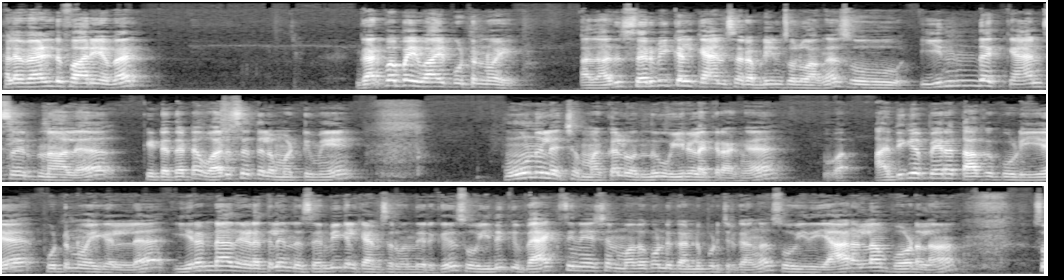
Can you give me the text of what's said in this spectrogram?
ஹலோ வேல்டு ஃபார் எவர். கர்ப்பப்பை வாய் புற்றுநோய் அதாவது செர்விக்கல் கேன்சர் அப்படின்னு சொல்லுவாங்க. ஸோ இந்த கேன்சர்னால கிட்டத்தட்ட வருஷத்தில் மட்டுமே மூணு லட்சம் மக்கள் வந்து உயிரிழக்கிறாங்க. வ- அதிக பேரை தாக்கக்கூடிய புற்றுநோய்களில் இரண்டாவது இடத்துல இந்த செர்விக்கல் கேன்சர் வந்து இருக்கு. ஸோ இதுக்கு வேக்சினேஷன் முதற்கொண்டு கண்டுபிடிச்சிருக்காங்க. ஸோ இது யாரெல்லாம் போடலாம்? ஸோ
